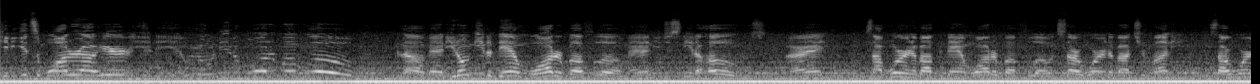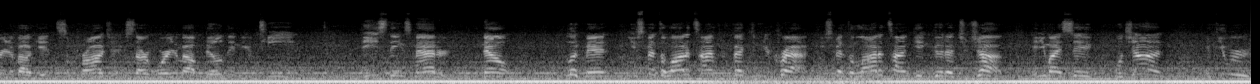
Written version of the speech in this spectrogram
can you get some water out here? Yeah, we gonna need a water buffalo. No, man, you don't need a damn water buffalo, man. You just need a hose, all right? Stop worrying about the damn water buffalo and start worrying about your money. Start worrying about getting some projects. Start worrying about building your team. These things matter. Now, look, man, you spent a lot of time perfecting your craft. You spent a lot of time getting good at your job. And you might say, well, John, if you were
